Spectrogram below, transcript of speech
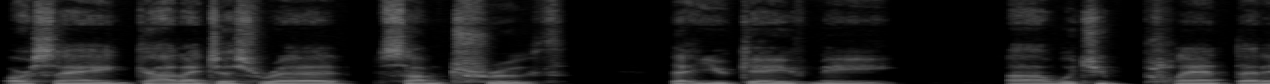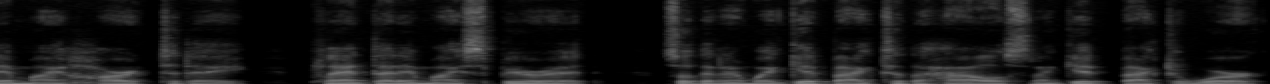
or saying, God, I just read some truth that you gave me. Uh, would you plant that in my heart today? Plant that in my spirit so that when I get back to the house and I get back to work,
